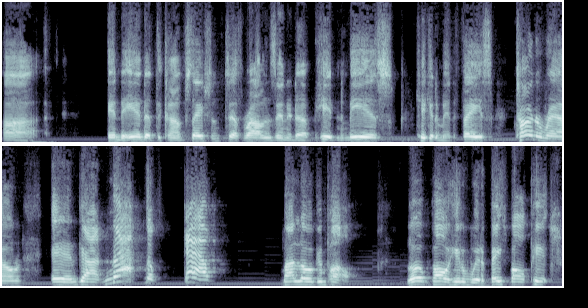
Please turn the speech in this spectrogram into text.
Uh, in the end of the conversation, Seth Rollins ended up hitting the Miz, kicking him in the face, turned around, and got knocked the out by Logan Paul. Logan Paul hit him with a baseball pitch,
